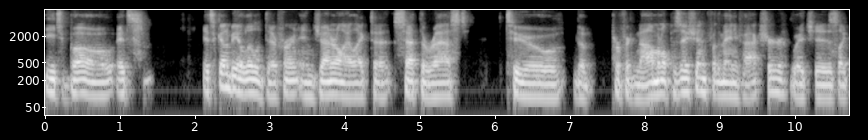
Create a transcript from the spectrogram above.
each bow, it's it's going to be a little different. In general, I like to set the rest to the perfect nominal position for the manufacturer, which is like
